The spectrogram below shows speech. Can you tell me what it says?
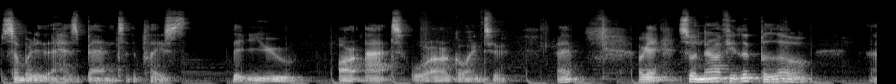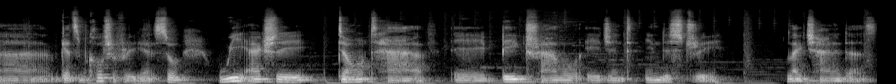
somebody that has been to the place that you are at or are going to. Right? Okay, so now if you look below, uh, get some culture for you guys. So we actually don't have a big travel agent industry like China does.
